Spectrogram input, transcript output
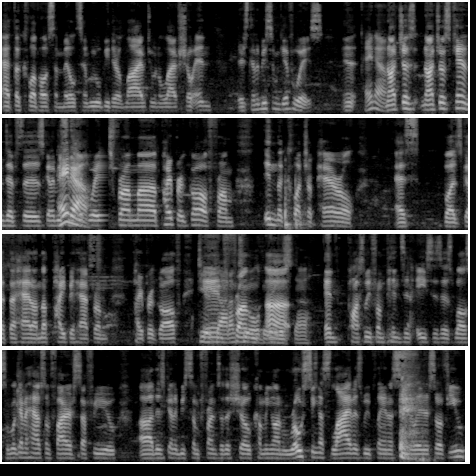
at the clubhouse in Middleton. We will be there live doing a live show, and there's going to be some giveaways. And Hey now, not just not just Cannadips. There's going to be Hey some now. giveaways from uh, Piper Golf, from In the Clutch Apparel, as Bud's got the hat on, the Pipe It hat from Piper Golf, dear and God, from uh, and possibly from Pins and Aces as well. So we're going to have some fire stuff for you. Uh, there's going to be some friends of the show coming on roasting us live as we play in a simulator. so if you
